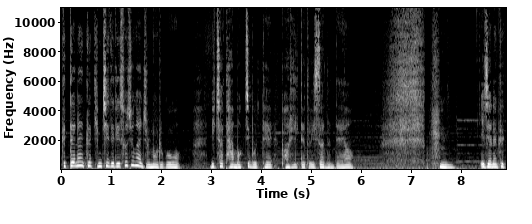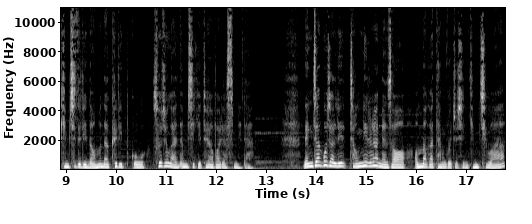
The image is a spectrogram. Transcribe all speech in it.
그때는 그 김치들이 소중한 줄 모르고 미처 다 먹지 못해 버릴 때도 있었는데요. 음, 이제는 그 김치들이 너무나 그립고 소중한 음식이 되어버렸습니다. 냉장고 정리, 정리를 하면서 엄마가 담궈주신 김치와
